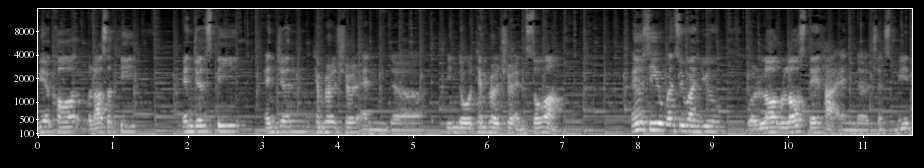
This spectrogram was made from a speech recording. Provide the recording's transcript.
vehicle velocity, engine speed, engine temperature and uh, indoor temperature and so on. NUC131U will log loss data and uh, transmit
